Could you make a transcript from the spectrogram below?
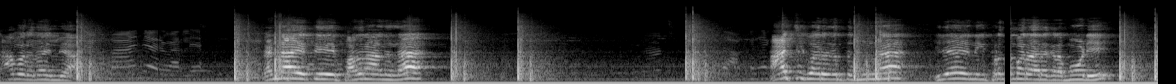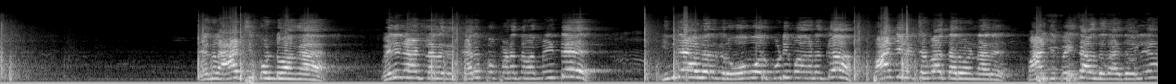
ஞாபகம் இல்லையா? ரெண்டாயிரத்தி பதினாலுல ஆட்சிக்கு வருகிறதுக்கு முன்ன இதே இன்னைக்கு பிரதமரா இருக்கிற மோடி எங்களை ஆட்சி கொண்டு வாங்க. வெளிநாட்டுல இருக்கிற கருப்பு பணத்தை மீட்டு இந்தியாவுல இருக்கிற ஒவ்வொரு குடிமகனுக்கும் பாஞ்சு லட்சம் ரூபாய் தருவேன்னாரு. பாஞ்சு பைசா வந்ததா இது இல்லையா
